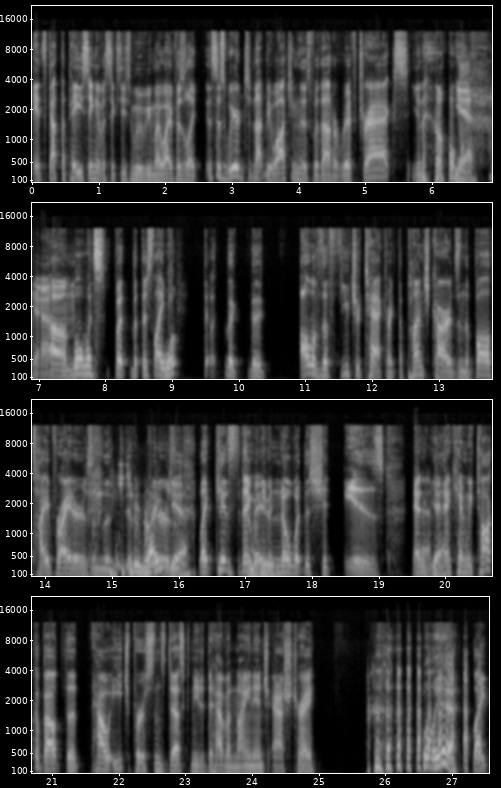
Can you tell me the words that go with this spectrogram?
it's got the pacing of a 60s movie. My wife is like, "This is weird to not be watching this without a RiffTrax," you know. Yeah. Yeah. Um Well, what's but but there's like what, the, the the all of the future tech, like the punch cards and the ball typewriters and the, and the right? printers Yeah. like kids today wouldn't even know what this shit is. And Yeah. Yeah. and can we talk about the how each person's desk needed to have a nine inch ashtray? Well, yeah. Like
